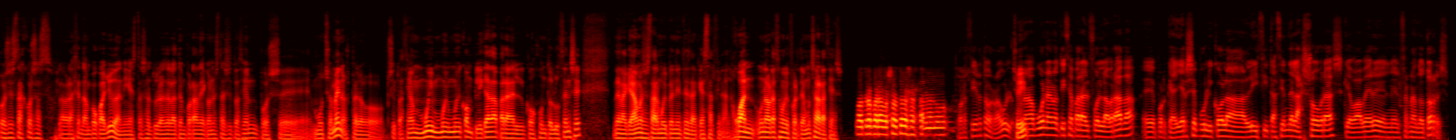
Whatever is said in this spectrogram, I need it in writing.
Pues estas cosas, la verdad es que tampoco ayudan y a estas alturas de la temporada y con esta situación, pues eh, mucho menos. Pero situación muy, muy, muy complicada para el conjunto lucense, de la que vamos a estar muy pendientes de aquí hasta el final. Juan, un abrazo muy fuerte, muchas gracias. Otro para vosotros, hasta luego. Por cierto, Raúl, una buena noticia para el Fuenlabrada, eh, porque ayer se publicó la licitación de las obras que va a haber en el Fernando Torres.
